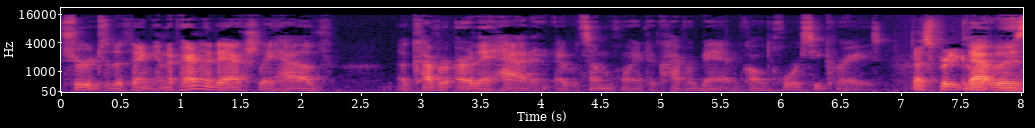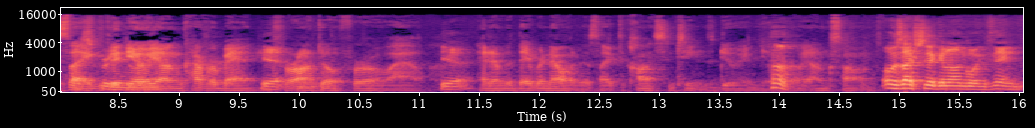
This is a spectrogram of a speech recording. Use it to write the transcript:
true to the thing, and apparently they actually have a cover or they had at some point a cover band called Horsey Craze. That's pretty cool. That was like the Neil cool. Young cover band in Yeah. Toronto for a while. Yeah. and it, they were known as like the Constantines doing Neil Huh. Young songs. Oh, it was actually like an ongoing thing.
